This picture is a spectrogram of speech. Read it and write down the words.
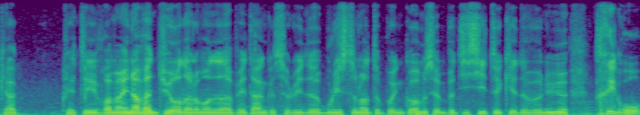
qui a qui vraiment une aventure dans le monde de la pétanque, celui de boulistenote.com. C'est un petit site qui est devenu très gros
